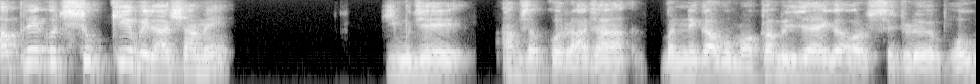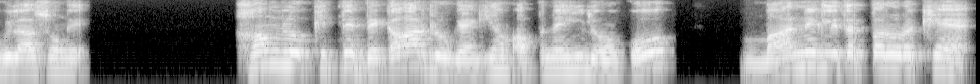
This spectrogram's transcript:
अपने कुछ सुख की अभिलाषा में कि मुझे, हम सबको राजा बनने का वो मौका मिल जाएगा और उससे जुड़े हुए भोग विलास होंगे। हम लोग कितने बेकार लोग हैं कि हम अपने ही लोगों को मारने के लिए तत्पर हो रखे हैं।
